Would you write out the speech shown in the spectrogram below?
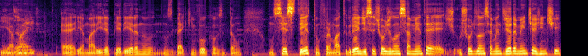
e a, Mari? É, e a Marília Pereira no- nos backing vocals. Então, um sexteto, um formato grande. Esse show de lançamento é o show de lançamento geralmente a gente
